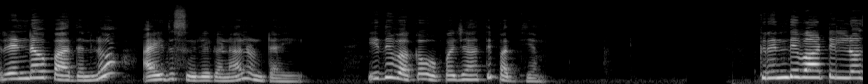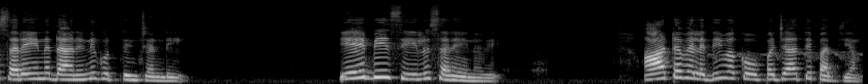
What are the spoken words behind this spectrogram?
రెండవ పాదంలో ఐదు సూర్యగణాలు ఉంటాయి ఇది ఒక ఉపజాతి పద్యం. క్రింది వాటిల్లో సరైన దానిని గుర్తించండి. ఏబీసీలు సరైనవి. ఆటవెలది ఒక ఉపజాతి పద్యం.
